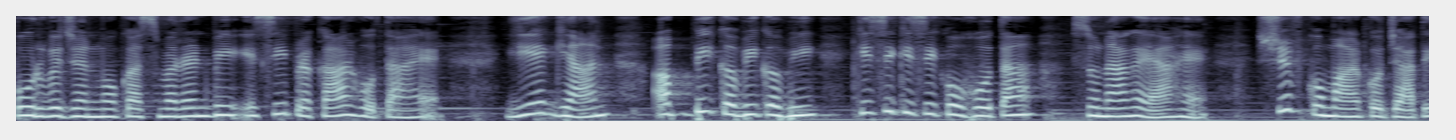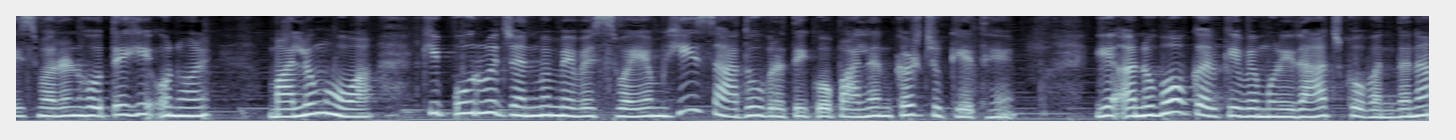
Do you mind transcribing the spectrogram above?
पूर्व जन्मों का स्मरण भी इसी प्रकार होता है। ये ज्ञान अब भी कभी कभी किसी किसी को होता सुना गया है। शिव कुमार को जाति स्मरण होते ही उन्होंने मालूम हुआ कि पूर्व जन्म में वे स्वयं ही साधु व्रति को पालन कर चुके थे। ये अनुभव करके वे मुनिराज को वंदना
